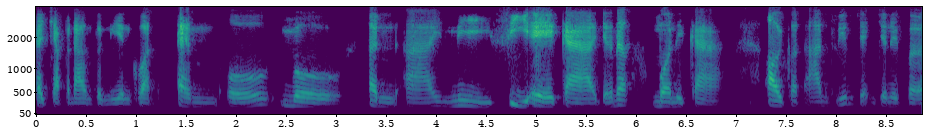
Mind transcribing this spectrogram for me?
ហើយចាប់ផ្ដើមបង្រៀនគាត់ M O Mo N I N C A K អញ្ចឹងណា Monica ឲ្យគាត់អានភ្លាមចេះ Jennifer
